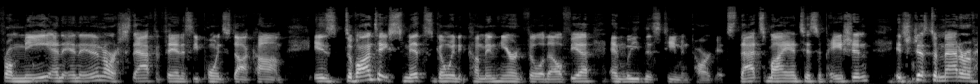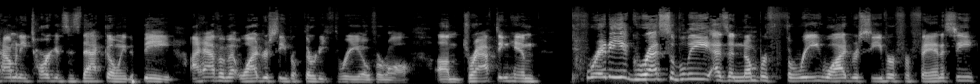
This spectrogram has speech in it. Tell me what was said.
from me and, and in our staff at fantasypoints.com is DeVonta Smith's going to come in here in Philadelphia and lead this team in targets. That's my anticipation. It's just a matter of how many targets is that going to be. I have him at wide receiver 33 overall. Um, drafting him pretty aggressively as a number three wide receiver for fantasy.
